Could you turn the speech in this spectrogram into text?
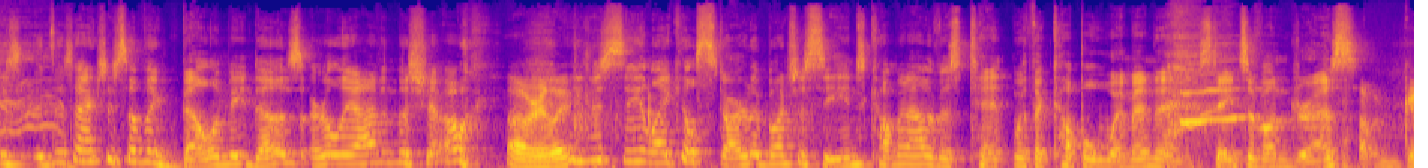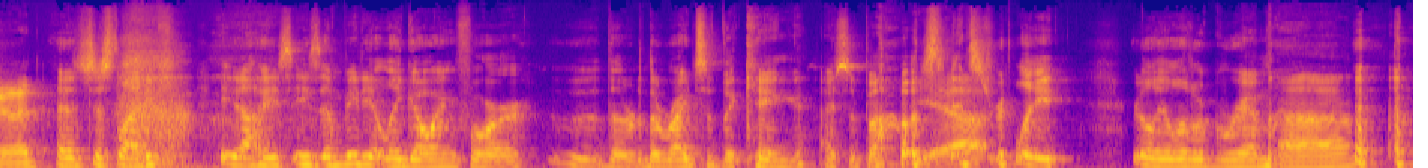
is, is this actually something Bellamy does early on in the show? Oh, really? You just see like he'll start a bunch of scenes coming out of his tent with a couple women in states of undress. Oh, good. And it's just like you know he's he's immediately going for the the rights of the king, I suppose. Yeah. It's really really a little grim. Uh-huh.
